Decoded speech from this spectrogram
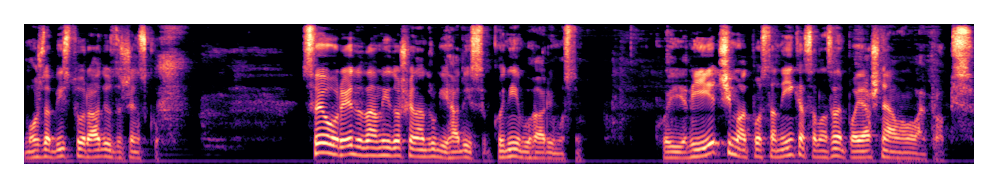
možda bi isto radio za žensku. Sve ovo redu da nam nije došao jedan drugi hadis, koji nije Buhari muslim, koji riječima od poslanika, sad pojašnjavam ovaj propis.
